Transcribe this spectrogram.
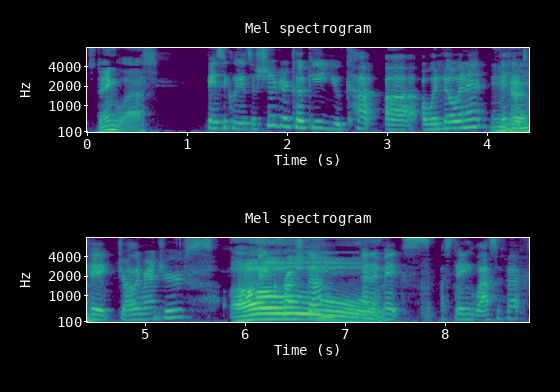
stained glass. Basically, it's a sugar cookie. You cut uh, a window in it, okay. then you take Jolly Ranchers Oh, and crush them, and it makes a stained glass effect.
